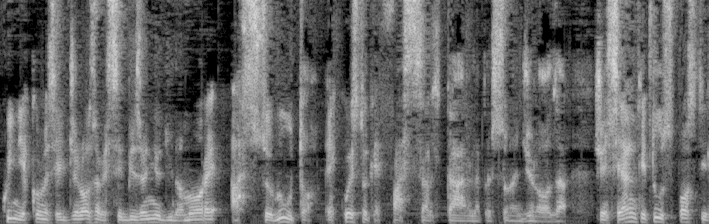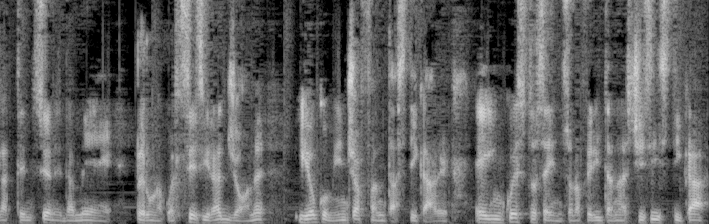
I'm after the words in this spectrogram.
Quindi è come se il geloso avesse bisogno di un amore assoluto. È questo che fa saltare la persona gelosa. Cioè se anche tu sposti l'attenzione da me per una qualsiasi ragione, io comincio a fantasticare e in questo senso la ferita narcisistica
